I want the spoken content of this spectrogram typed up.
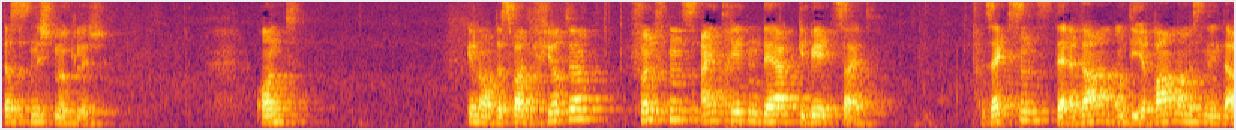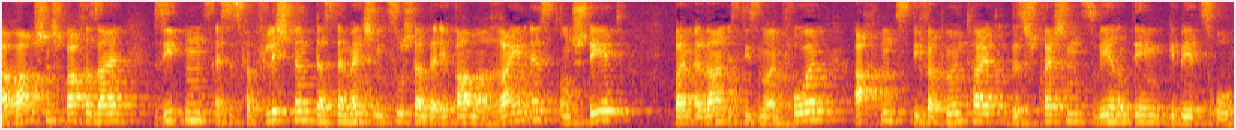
Das ist nicht möglich. Und genau, das war die vierte. Fünftens, Eintreten der Gebetszeit. Sechstens, der Adhan und die Iqama müssen in der arabischen Sprache sein. Siebtens, es ist verpflichtend, dass der Mensch im Zustand der Iqama rein ist und steht. Beim Adhan ist dies nur empfohlen. Achtens, die Verpöntheit des Sprechens während dem Gebetsruf.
